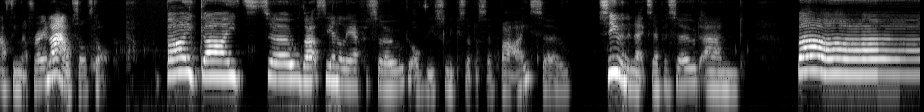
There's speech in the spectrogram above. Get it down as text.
I think that's very loud, so I'll stop. Bye, guys. So that's the end of the episode, obviously, because I just said bye. So see you in the next episode, and bye.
